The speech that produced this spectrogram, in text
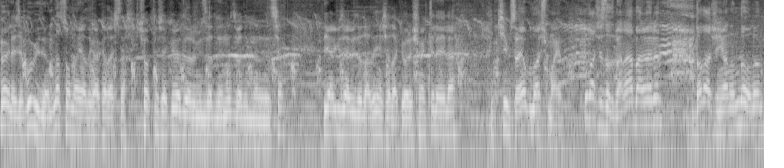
Böylece bu videonun da sonuna geldik arkadaşlar. Çok teşekkür ediyorum izlediğiniz ve dinlediğiniz için. Diğer güzel videolarda inşallah görüşmek dileğiyle. Kimseye bulaşmayın. Bulaşırsanız bana haber verin. Dadaş'ın yanında olun,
